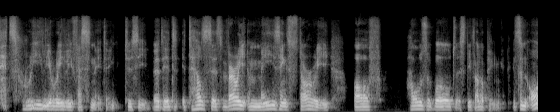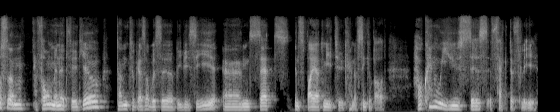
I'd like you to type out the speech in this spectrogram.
that's really really fascinating to see. But it it tells this very amazing story of how the world is developing. It's an awesome four minute video done together with the BBC, and that inspired me to kind of think about how can we use this effectively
